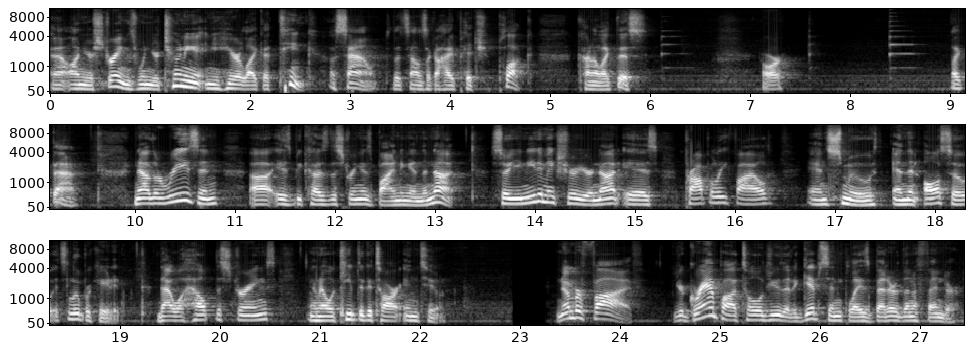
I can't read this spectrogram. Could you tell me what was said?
uh, on your strings when you're tuning it and you hear like a tink, a sound that sounds like a high pitch pluck, kind of like this, or like that. Now the reason uh, is because the string is binding in the nut. So you need to make sure your nut is properly filed and smooth, and then also it's lubricated. That will help the strings and it will keep the guitar in tune. Number five, your grandpa told you that a Gibson plays better than a Fender.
